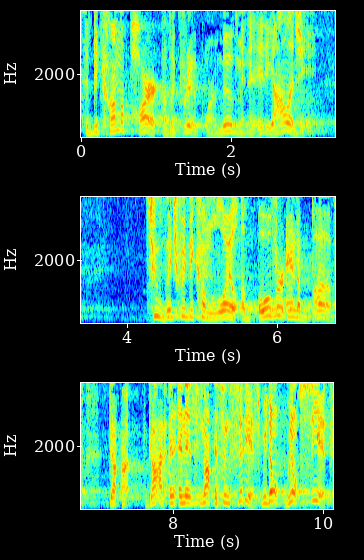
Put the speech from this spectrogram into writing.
to become a part of a group or a movement, an ideology to which we become loyal over and above Uh, God. And, and it's not, it's insidious. We don't, we don't see it.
